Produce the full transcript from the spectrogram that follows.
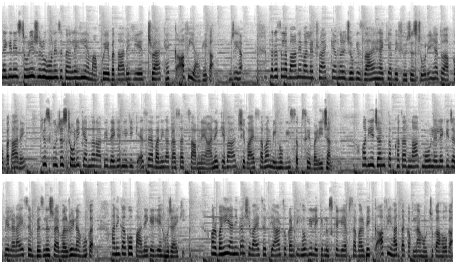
लेकिन ये स्टोरी शुरू होने से पहले ही हम आपको ये बता दें कि ये ट्रैक है काफ़ी आगे का। जी हाँ। दरअसल अब आने वाले ट्रैक के अंदर जो कि ज़ाहिर है कि अभी फ्यूचर स्टोरी है तो आपको बता दें कि उस फ्यूचर स्टोरी के अंदर आप ये देखेंगे कि कैसे अब अनिका का सच सामने आने के बाद शिवाय समर में होगी सबसे बड़ी जंग। और ये जंग तब खतरनाक मोड़ ले लेगी जब ये लड़ाई सिर्फ़ बिज़नेस राइवलरी ना होकर अनिका को पाने के लिए हो जाएगी। और वही अनिका शिवाय से प्यार तो करती होगी, लेकिन उसके लिए अब समर भी काफ़ी हद तक अपना हो चुका होगा।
